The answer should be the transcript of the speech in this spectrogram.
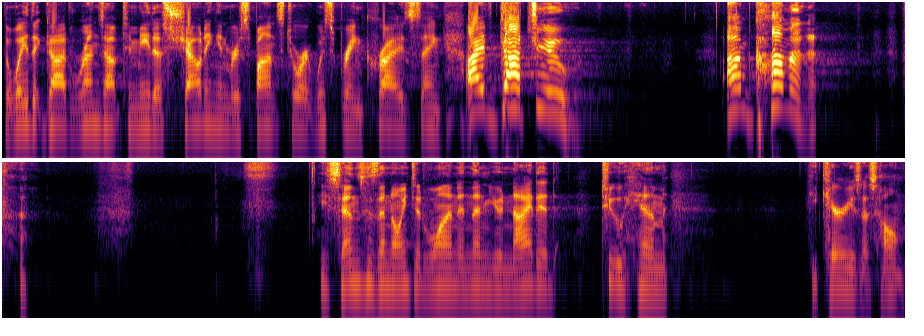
The way that God runs out to meet us, shouting in response to our whispering cries, saying, I've got you! I'm coming! he sends his anointed one, and then united to him, he carries us home.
